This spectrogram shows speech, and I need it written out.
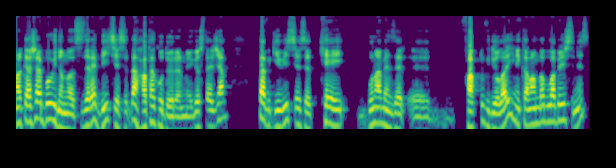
arkadaşlar. Bu videomda sizlere WeChat'te hata kodu öğrenmeyi göstereceğim. Tabii ki WeChat K buna benzer e, farklı videoları yine kanalımda bulabilirsiniz.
